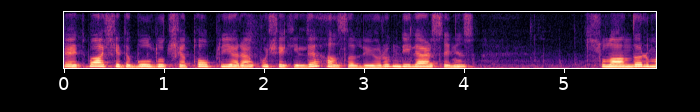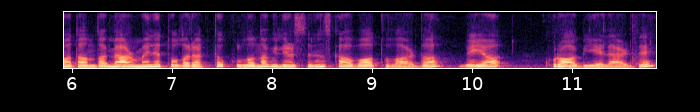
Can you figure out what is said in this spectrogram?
Evet bahçede buldukça toplayarak bu şekilde hazırlıyorum. Dilerseniz sulandırmadan da mermelet olarak da kullanabilirsiniz kahvaltılarda veya kurabiyelerde.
